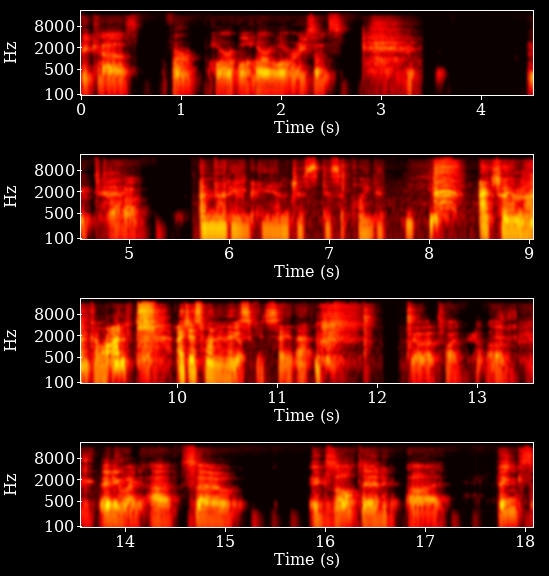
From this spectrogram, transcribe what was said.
because for horrible, horrible reasons. Uh-huh. I'm not angry. I'm just disappointed. Actually, I'm not. Go on. I just wanted an excuse to say that. yeah, that's fine. Um, anyway, uh, so Exalted uh, thinks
